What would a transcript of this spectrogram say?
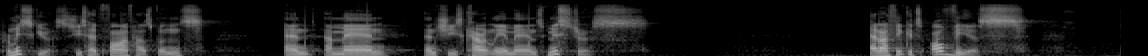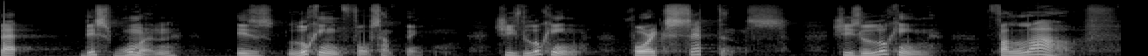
promiscuous. She's had five husbands, and a man and she's currently a man's mistress. And I think it's obvious that this woman is looking for something. She's looking for acceptance. She's looking for love.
